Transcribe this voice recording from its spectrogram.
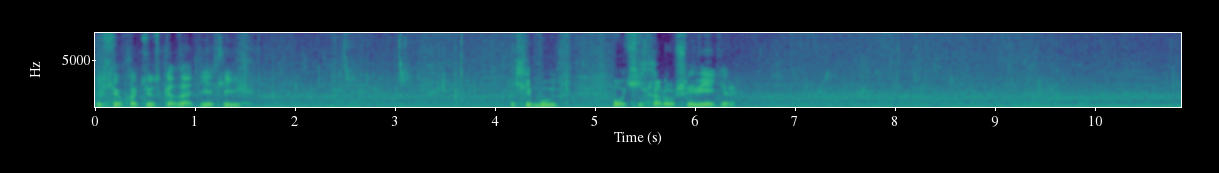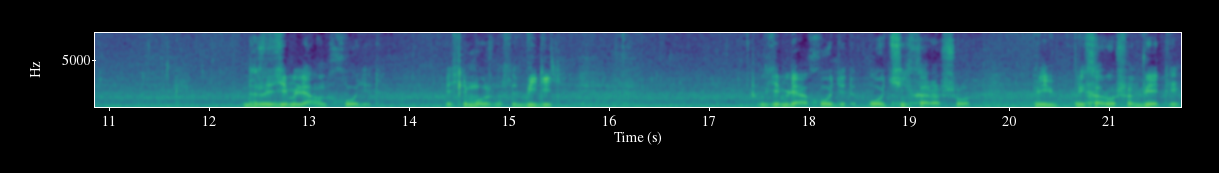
Еще хочу сказать, если их, если будет очень хороший ветер, даже земля он ходит, если можно видеть, земля ходит очень хорошо при, при хорошем ветре,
